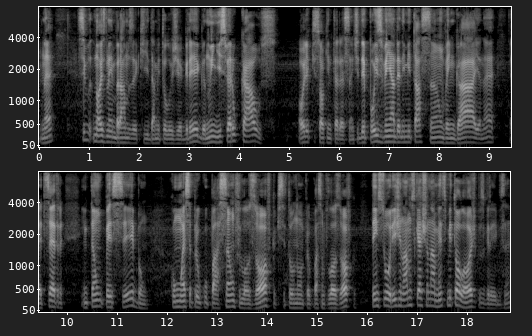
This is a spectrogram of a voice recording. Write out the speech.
né? Se nós lembrarmos aqui da mitologia grega, no início era o caos. Olha que só que interessante. Depois vem a delimitação, vem Gaia, né, etc. Então percebam como essa preocupação filosófica, que se tornou uma preocupação filosófica, tem sua origem lá nos questionamentos mitológicos gregos, né?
